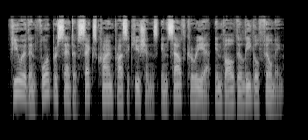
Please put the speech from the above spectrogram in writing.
fewer than 4% of sex crime prosecutions in South Korea involved illegal filming.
